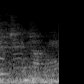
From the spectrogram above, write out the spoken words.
Thank you.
